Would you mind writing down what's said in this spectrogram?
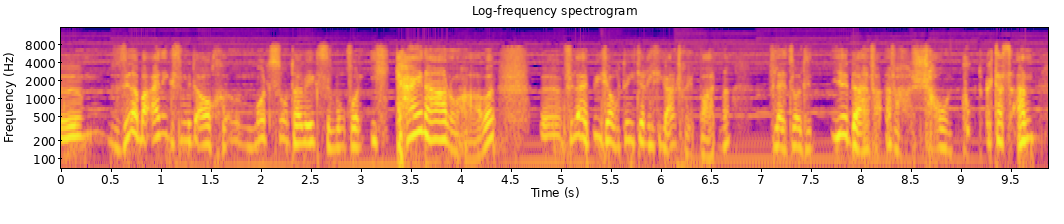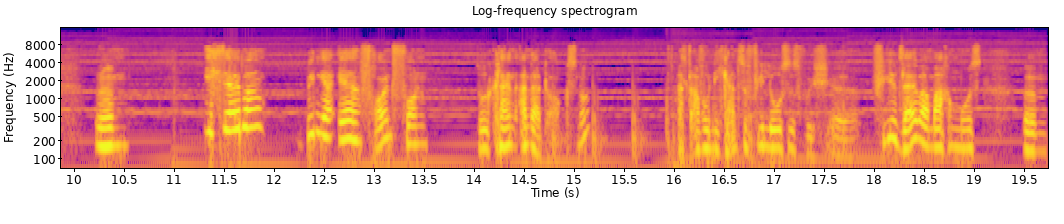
Ähm, sind aber einiges mit auch Mods unterwegs, wovon ich keine Ahnung habe. Äh, vielleicht bin ich auch nicht der richtige Ansprechpartner. Vielleicht solltet ihr da einfach, einfach schauen. Guckt euch das an. Ähm, ich selber bin ja eher ein Freund von so kleinen Underdogs. Ne? Also da, wo nicht ganz so viel los ist, wo ich äh, viel selber machen muss. Ähm,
